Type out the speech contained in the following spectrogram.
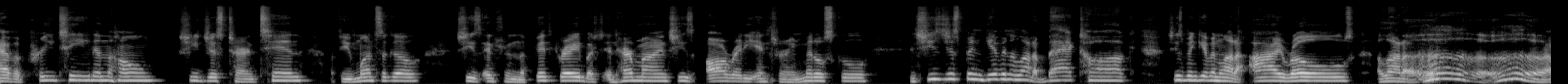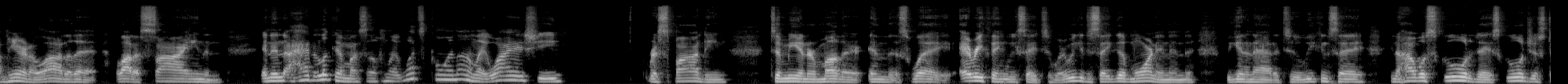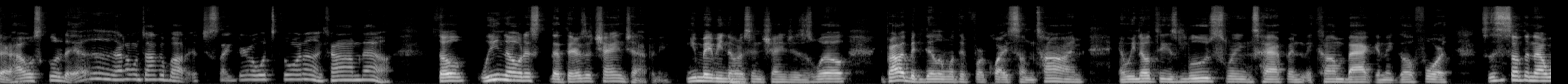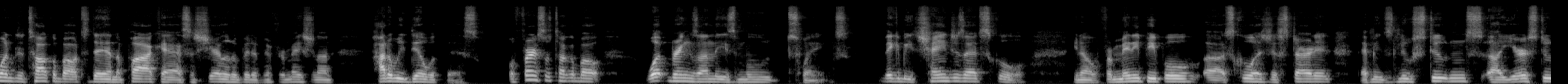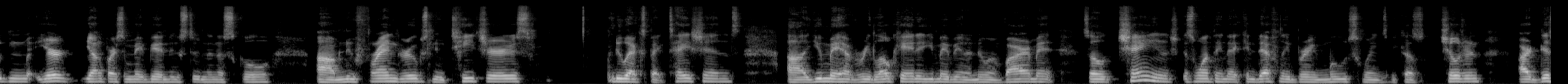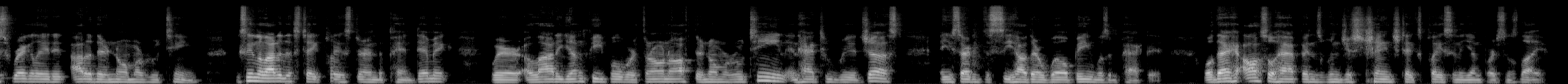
Have a preteen in the home she just turned 10 a few months ago. She's entering the fifth grade, but in her mind, she's already entering middle school. And she's just been given a lot of back talk. She's been given a lot of eye rolls, a lot of, uh, uh, I'm hearing a lot of that, a lot of sign. And, and then I had to look at myself. I'm like, what's going on? Like, why is she responding to me and her mother in this way. Everything we say to her, we can just say good morning and we get an attitude. We can say, you know, how was school today? School just started. How was school today? Oh, I don't want to talk about it. It's just like, girl, what's going on? Calm down. So we noticed that there's a change happening. You may be mm-hmm. noticing changes as well. You've probably been dealing with it for quite some time. And we know that these mood swings happen, they come back and they go forth. So this is something I wanted to talk about today on the podcast and share a little bit of information on how do we deal with this. Well, first let's talk about what brings on these mood swings. They can be changes at school. You know, for many people, uh, school has just started. That means new students. Uh, your student, your young person may be a new student in a school um, new friend groups, new teachers, new expectations. Uh, you may have relocated, you may be in a new environment. So, change is one thing that can definitely bring mood swings because children are dysregulated out of their normal routine. We've seen a lot of this take place during the pandemic, where a lot of young people were thrown off their normal routine and had to readjust, and you started to see how their well being was impacted. Well, that also happens when just change takes place in a young person's life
